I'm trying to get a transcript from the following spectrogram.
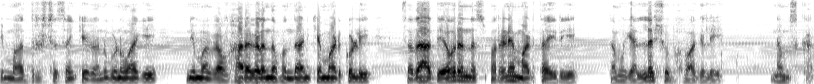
ನಿಮ್ಮ ಅದೃಷ್ಟ ಸಂಖ್ಯೆಗೆ ಅನುಗುಣವಾಗಿ ನಿಮ್ಮ ವ್ಯವಹಾರಗಳನ್ನು ಹೊಂದಾಣಿಕೆ ಮಾಡಿಕೊಳ್ಳಿ. ಸದಾ ದೇವರನ್ನು ಸ್ಮರಣೆ ಮಾಡ್ತಾ ಇರಿ. ತಮಗೆಲ್ಲ ಶುಭವಾಗಲಿ. ನಮಸ್ಕಾರ.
